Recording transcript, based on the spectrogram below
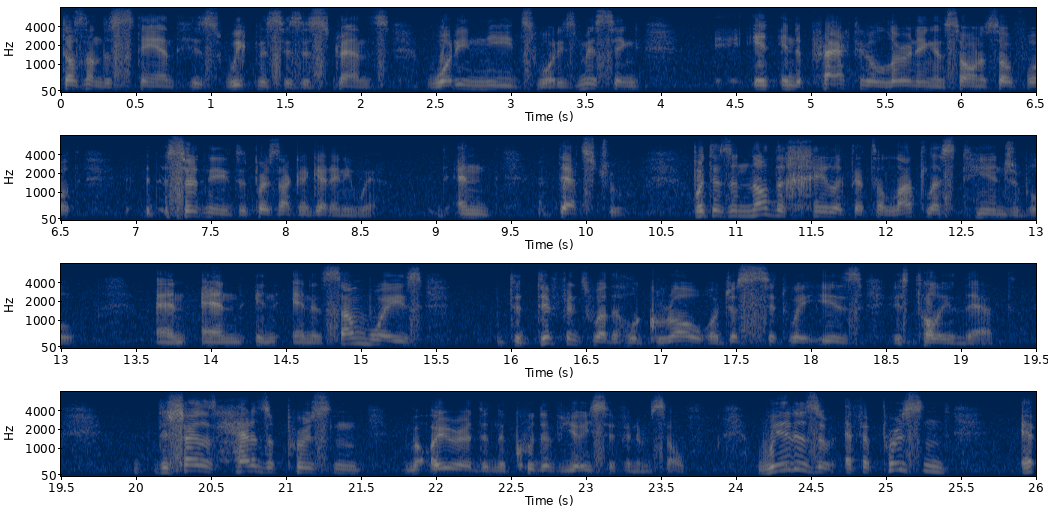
doesn't understand his weaknesses, his strengths, what he needs, what he's missing, in, in the practical learning and so on and so forth, certainly the person's not going to get anywhere. And that's true. But there's another chelik that's a lot less tangible, and and in and in some ways, the difference whether he'll grow or just sit where he is is totally in that. The shaila is how does a person me'oyer the nakud of Yosef in himself? Where does a, if a person if,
